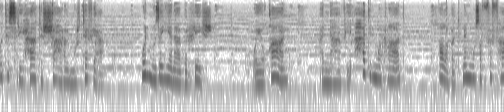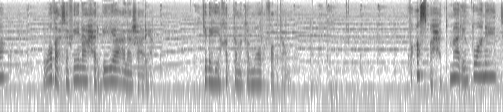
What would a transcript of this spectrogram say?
وتسريحات الشعر المرتفعة والمزينة بالريش ويقال أنها في أحد المرات طلبت من مصففها وضع سفينة حربية على شعرها. كذا هي ختمت الموظف وقتهم. فأصبحت ماري أنطوانيت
